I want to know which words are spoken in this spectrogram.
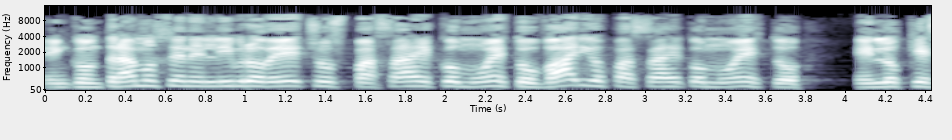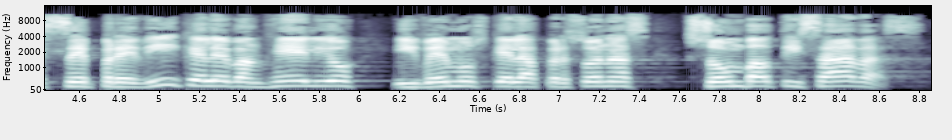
Encontramos en el libro de Hechos pasajes como estos, varios pasajes como estos, en los que se predica el Evangelio y vemos que las personas son bautizadas.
